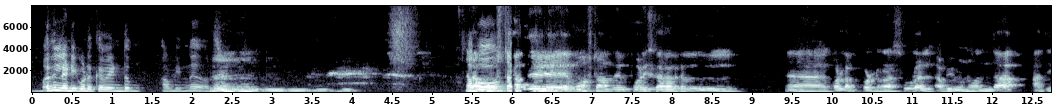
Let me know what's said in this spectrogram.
பதிலடி கொடுக்க வேண்டும் அப்படின்னு மோஸ்டா வந்து மோஸ்டா வந்து போலீஸ்காரர்கள் கொல்லப்படுற சூழல் அப்படின்னு ஒண்ணு வந்தா அது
